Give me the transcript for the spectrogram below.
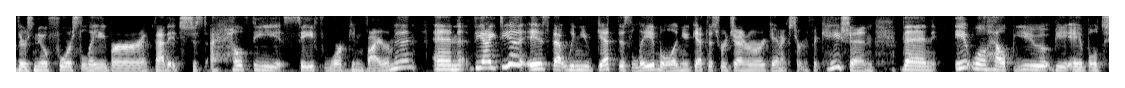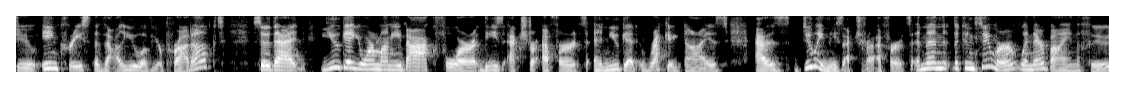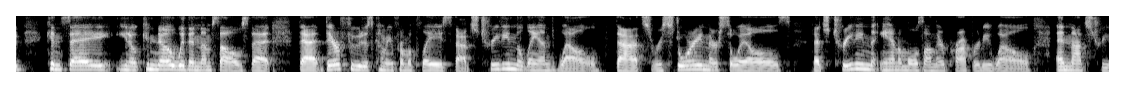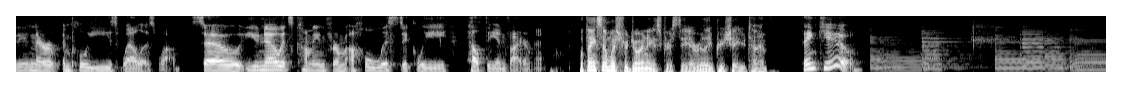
there's no forced labor, that it's just a healthy, safe work environment. And the idea is that when you get this label and you get this regenerative organic certification, then it will help you be able to increase the value of your product so that you get your money back for these extra efforts and you get recognized as doing these extra efforts. And then the consumer, when they're buying the food, can say, you know, can know within themselves that that their food is coming from a place that's treating the land well, that's restoring their soils, that's treating the animals on their property well, and that's treating their employees well as well. So you know it's coming from a holistically healthy environment. Well, thanks so much for joining us, Christy. I really appreciate your time. Thank you.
